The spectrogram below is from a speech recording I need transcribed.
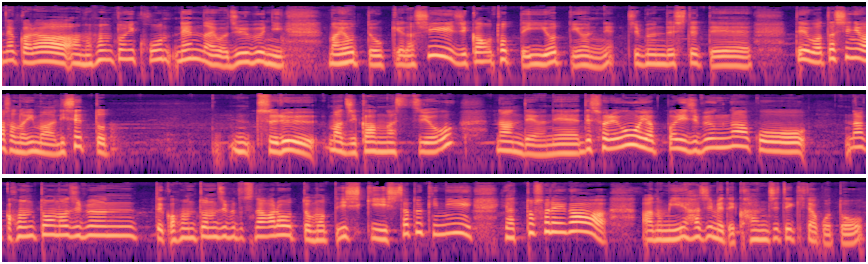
だから、あの、本当にこう、年内は十分に迷って OK だし、時間を取っていいよっていうようにね、自分でしてて、で、私にはその今、リセットする、まあ、時間が必要。なんだよね。で、それをやっぱり自分がこう、なんか本当の自分っていうか本当の自分と繋がろうって思って意識した時に、やっとそれが、あの、見え始めて感じてきたこと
